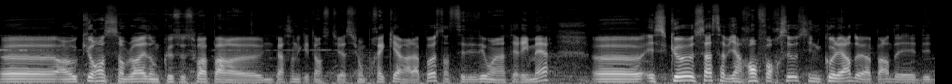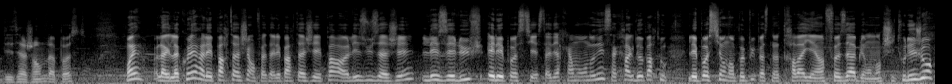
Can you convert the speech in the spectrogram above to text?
en l'occurrence il semblerait donc que ce soit par une personne qui était en situation précaire à la Poste, un CDD ou un intérimaire. Euh, est-ce que ça, ça vient renforcer aussi une colère de la part des, agents de la Poste? Ouais, la, colère, elle est partagée en fait. Elle est partagée par euh, les usagers, les élus et les postiers. C'est-à-dire qu'à un moment donné, ça craque de partout. Les postiers, on n'en peut plus parce que notre travail est infaisable et on en chie tous les jours.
